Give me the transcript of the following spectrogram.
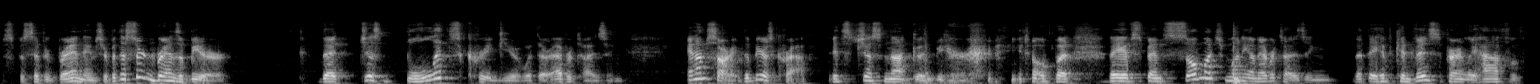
specific brand names here, but there's certain brands of beer that just blitzkrieg you with their advertising. And I'm sorry, the beer's crap. It's just not good beer, you know. But they have spent so much money on advertising that they have convinced apparently half of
